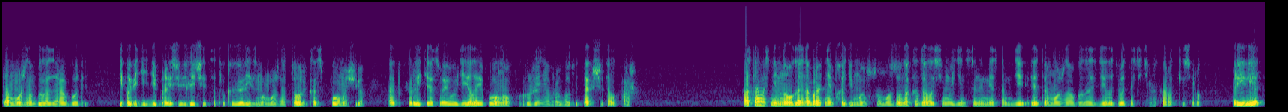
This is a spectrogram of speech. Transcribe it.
там можно было заработать. И победить депрессию, излечиться от алкоголизма можно только с помощью открытия своего дела и полного погружения в работу. Так считал Паша. Осталось немного, и набрать необходимую сумму. Зона оказалась ему единственным местом, где это можно было сделать в относительно короткий срок. «Привет!»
